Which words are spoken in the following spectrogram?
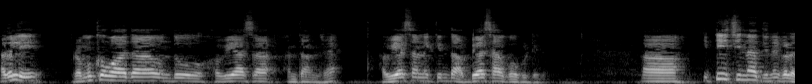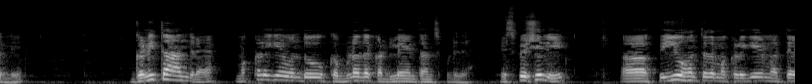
ಅದರಲ್ಲಿ ಪ್ರಮುಖವಾದ ಒಂದು ಹವ್ಯಾಸ ಅಂತ ಅಂದರೆ ಹವ್ಯಾಸ ಅನ್ನೋಕ್ಕಿಂತ ಅಭ್ಯಾಸ ಆಗೋಗ್ಬಿಟ್ಟಿದೆ. ಇತ್ತೀಚಿನ ದಿನಗಳಲ್ಲಿ ಗಣಿತ ಅಂದರೆ ಮಕ್ಕಳಿಗೆ ಒಂದು ಕಬ್ಬಿಣದ ಕಡಲೆ ಅಂತ ಅನಿಸ್ಬಿಟ್ಟಿದೆ. ಎಸ್ಪೆಷಲಿ ಪಿ ಯು ಹಂತದ ಮಕ್ಕಳಿಗೆ ಮತ್ತು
